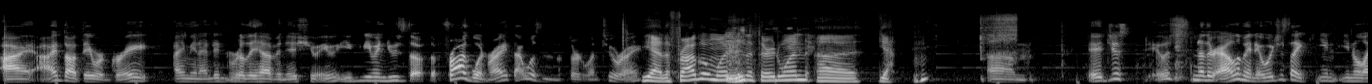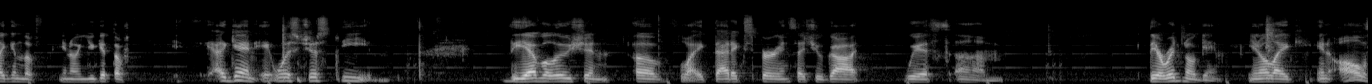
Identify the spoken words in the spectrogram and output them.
I I thought they were great. I mean, I didn't really have an issue. You, you can even use the the frog one, right? That was in the third one too, right? Yeah, the frog one was Mm-hmm. in the third one. Uh, yeah. Mhm. um it just it was just another element it was just like you, you know like in the you know you get the again it was just the the evolution of like that experience that you got with um the original game. You know like in all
